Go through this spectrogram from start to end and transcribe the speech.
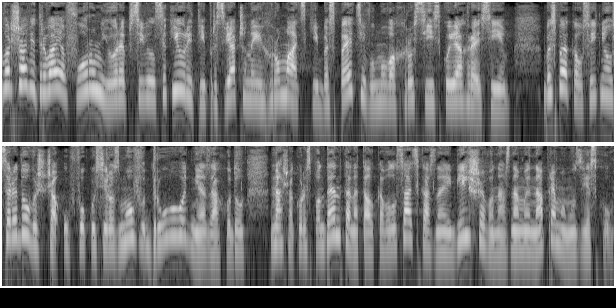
Варшаві триває форум Europe Civil Security, присвячений громадській безпеці в умовах російської агресії. Безпека освітнього середовища у фокусі розмов другого дня заходу. Наша кореспондентка Наталка Волосацька знає більше. Вона з нами на прямому зв'язку.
